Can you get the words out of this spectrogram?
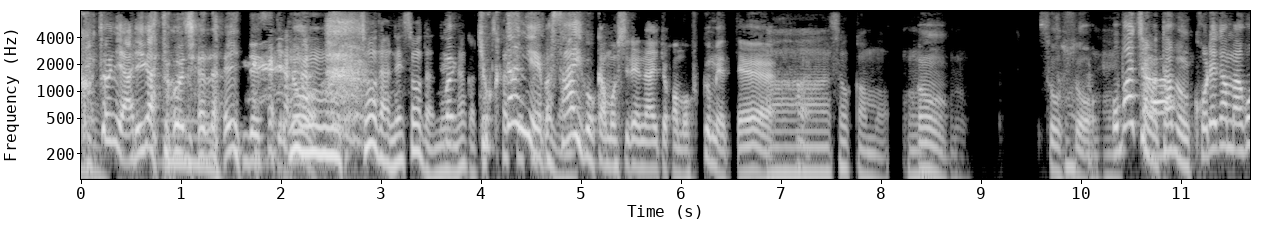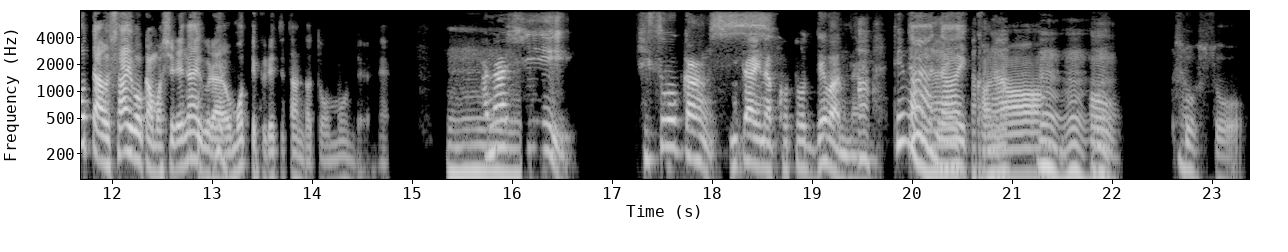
ことにありがとうじゃないんですけど、うんそうだね、そうだね。まあなんか極端に言えば最後。後かもしれないとかも含めて、ああ、そうかも。ううんそうそうおばあちゃんは多分これが孫と会う最後かもしれないぐらい思ってくれてたんだと思うんだよね。うん悲しい、悲壮感みたいなことではない。あ、ででははないいかな。うんうんううん。ん。そうそう。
